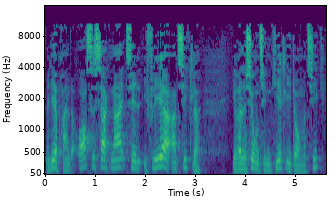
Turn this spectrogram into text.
Men det har Pranter også sagt nej til i flere artikler i relation til den kirkelige dogmatik.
